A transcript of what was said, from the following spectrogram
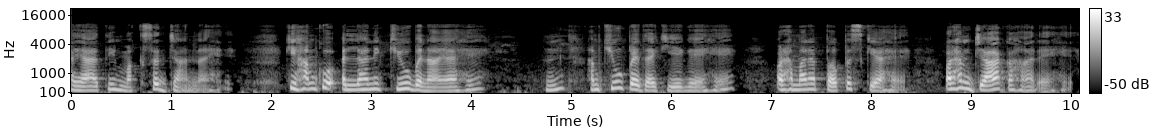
حیاتی مقصد جاننا ہے کہ ہم کو اللہ نے کیوں بنایا ہے، ہم کیوں پیدا کیے گئے ہیں اور ہمارا پرپس کیا ہے اور ہم جا کہاں رہے ہیں۔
